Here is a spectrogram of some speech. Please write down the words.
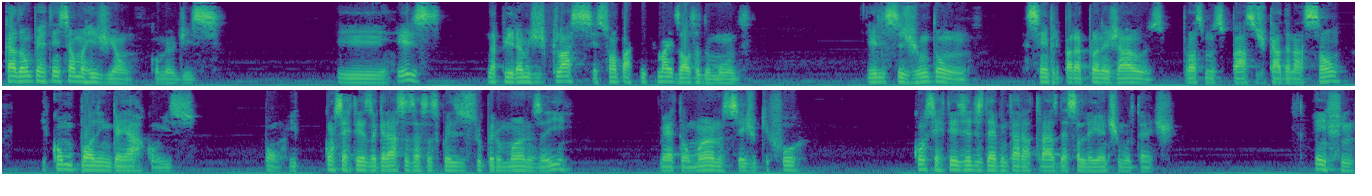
Cada um pertence a uma região, como eu disse. E eles, na pirâmide de classes, são a parte mais alta do mundo. Eles se juntam sempre para planejar os próximos passos de cada nação e como podem ganhar com isso. Bom, e com certeza, graças a essas coisas de super-humanos aí, meta-humanos, seja o que for, com certeza eles devem estar atrás dessa lei antimutante. Enfim.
